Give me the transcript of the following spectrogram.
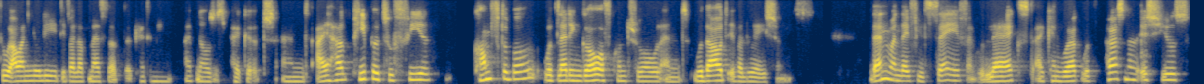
through our newly developed method, the ketamine hypnosis package. And I help people to feel comfortable with letting go of control and without evaluations. Then, when they feel safe and relaxed, I can work with personal issues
